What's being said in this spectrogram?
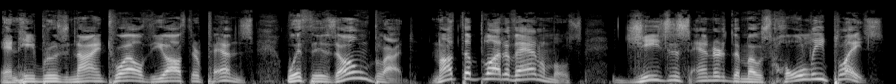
In Hebrews 9:12, the author pens, "With his own blood, not the blood of animals, Jesus entered the most holy place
